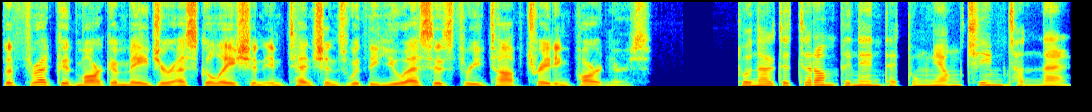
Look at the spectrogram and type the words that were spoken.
The threat could mark a major escalation in tensions with the U.S.'s three top trading partners. 도널드 트럼프는 대통령 취임 전날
